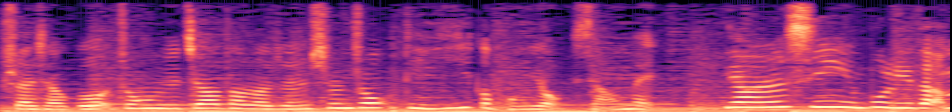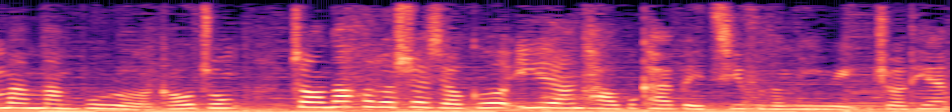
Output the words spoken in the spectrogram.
帅小哥终于交到了人生中第一个朋友小美，两人形影不离的慢慢慢步入了高中。长大后的帅小哥依然逃不开被欺负的命运。这天，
